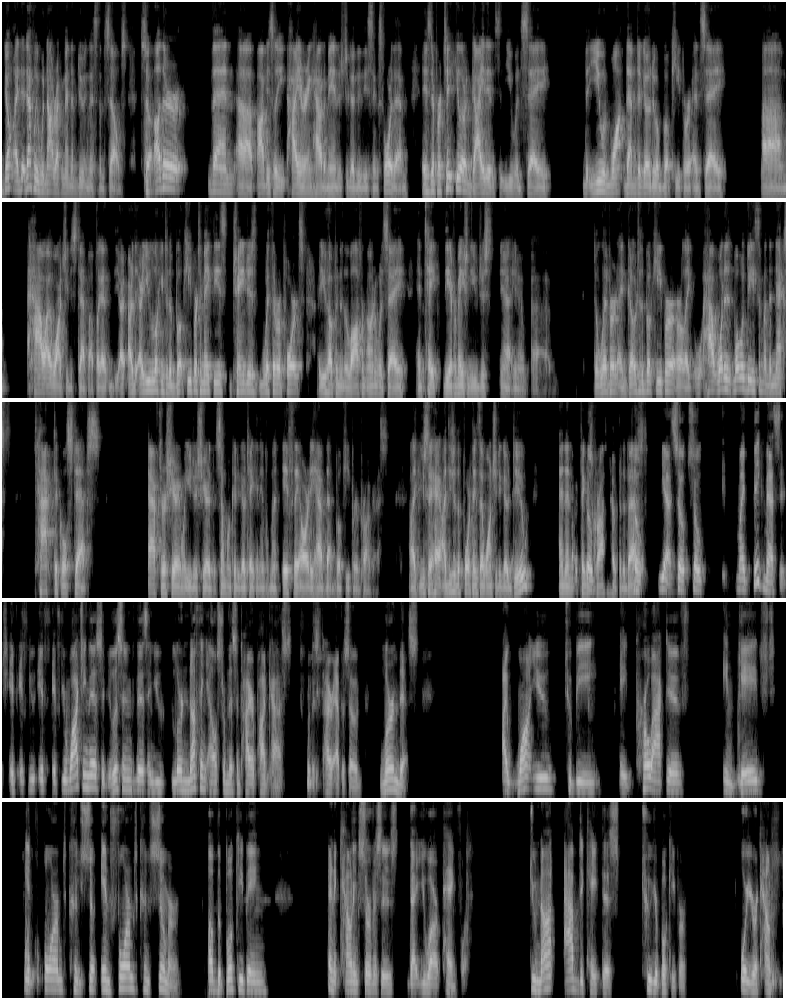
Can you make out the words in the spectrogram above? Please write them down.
don't I definitely would not recommend them doing this themselves. So other than uh, obviously hiring how to manage to go do these things for them, is there particular guidance that you would say that you would want them to go to a bookkeeper and say, um, how I want you to step up? Like, are are, you looking to the bookkeeper to make these changes with the reports? Are you hoping that the law firm owner would say and take the information you just you know, you know uh, delivered and go to the bookkeeper, or like how what is what would be some of the next tactical steps after sharing what you just shared that someone could go take and implement if they already have that bookkeeper in progress? Like you say, hey, these are the four things I want you to go do, and then fingers so- crossed and hope for the best. So, yeah. So, so my big message, if, if you, if, if you're watching this, if you're listening to this and you learn nothing else from this entire podcast, or this entire episode, learn this. I want you to be a proactive, engaged, informed, consu- informed consumer of the bookkeeping and accounting services that you are paying for. Do not abdicate this to your bookkeeper or your accountant.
